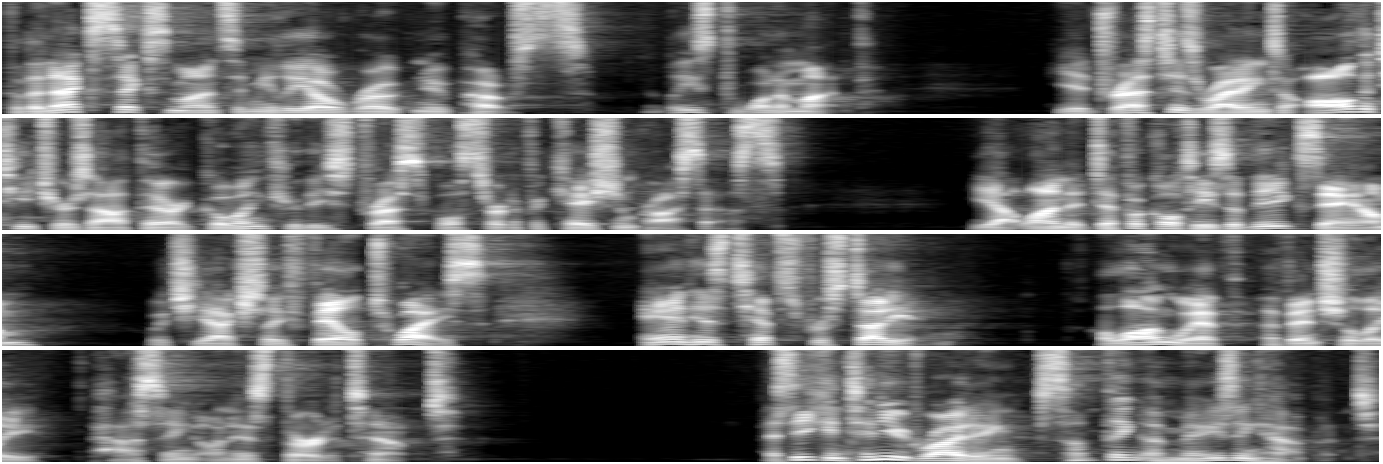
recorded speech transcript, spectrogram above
For the next six months, Emilio wrote new posts, at least one a month. He addressed his writing to all the teachers out there going through the stressful certification process. He outlined the difficulties of the exam, which he actually failed twice, and his tips for studying, along with eventually passing on his third attempt. As he continued writing, something amazing happened.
